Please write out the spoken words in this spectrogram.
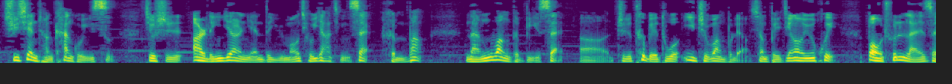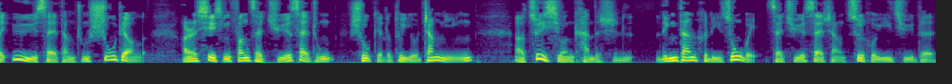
去现场看过一次，就是二零一二年的羽毛球亚锦赛，很棒。难忘的比赛啊，这个特别多，一直忘不了。像北京奥运会，鲍春来在预赛当中输掉了，而谢杏芳在决赛中输给了队友张宁。啊，最喜欢看的是林丹和李宗伟在决赛上最后一局的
